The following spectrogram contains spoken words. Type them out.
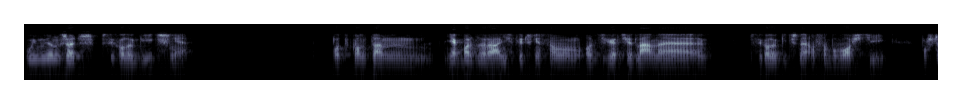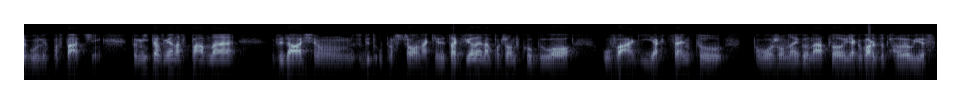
Ujmując rzecz psychologicznie, pod kątem jak bardzo realistycznie są odzwierciedlane psychologiczne osobowości poszczególnych postaci, to mi ta zmiana w Pawle wydała się zbyt uproszczona. Kiedy tak wiele na początku było uwagi i akcentu położonego na to, jak bardzo Paweł jest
